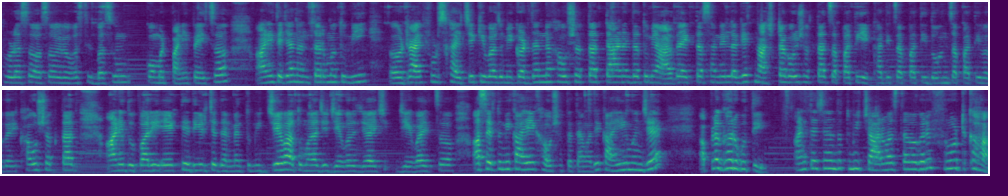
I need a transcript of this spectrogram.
थोडंसं असं व्यवस्थित बसून कोमट पाणी प्यायचं आणि त्याच्यानंतर मग तुम्ही ड्रायफ्रुट्स खायचे किंवा तुम्ही कडधान्य खाऊ शकता त्यानंतर तुम्ही अर्धा एक तासाने लगेच नाश्ता करू शकता चपाती एखादी चपाती दोन चपाती वगैरे खाऊ शकतात. आणि दुपारी एक ते दीडच्या दरम्यान तुम्ही जेवा तुम्हाला जे जेवण जेवायची जेवायचं असेल तुम्ही काहीही खाऊ शकता. त्यामध्ये काही म्हणजे आपलं घरगुती. आणि त्याच्यानंतर तुम्ही चार वाजता वगैरे फ्रूट खा.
